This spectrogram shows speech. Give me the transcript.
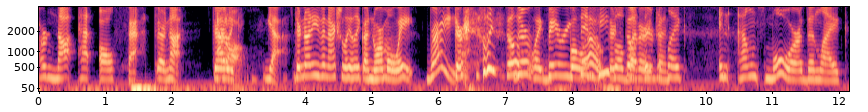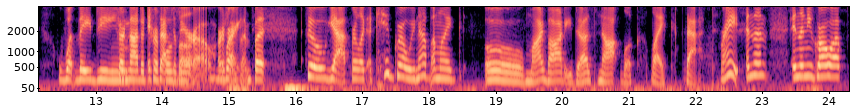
are not at all fat. they're not. They're at like all. Yeah. they're not even actually like a normal weight. Right. They're really still they're like very below. thin people, They're but they're just thin. like an ounce more than like what they deem they're not a triple acceptable. zero or Right. something. But So yeah, for like a kid growing up, I'm like, oh, my body does not look like that. right, and then and then you grow up.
